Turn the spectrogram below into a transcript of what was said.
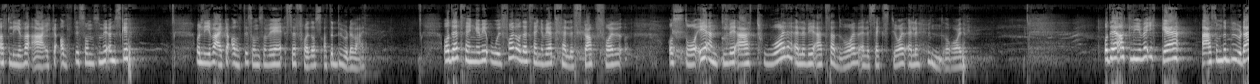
at livet er ikke alltid sånn som vi ønsker. Og livet er ikke alltid sånn som vi ser for oss at det burde være. Og det trenger vi ord for, og det trenger vi et fellesskap for å stå i, enten vi er to år, eller vi er 30 år, eller 60 år, eller 100 år. Og det at livet ikke er som det burde,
